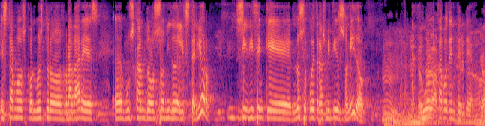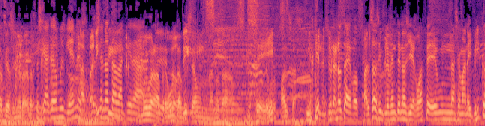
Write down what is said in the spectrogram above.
estamos con nuestros radares eh, buscando sonido del exterior. Si dicen que no se puede transmitir sonido, no lo acabo de entender. Gracias, señora, gracias. Pues que ha quedado muy bien. es- No se notaba que era. Muy buena la pregunta, aunque sea una nota Sí. de voz falsa. Que no es una nota de voz falsa, simplemente nos llegó hace una semana y pico.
